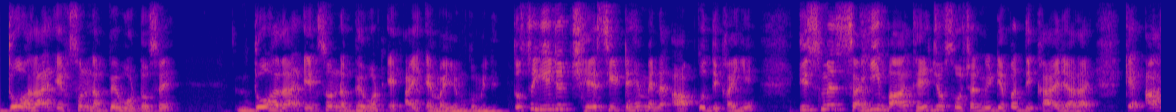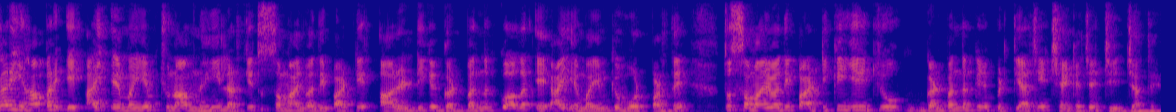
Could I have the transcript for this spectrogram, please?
दो हज़ार एक सौ नब्बे वोटों से दो हज़ार एक सौ नब्बे vote I M I M को मिले। दोस्तों, ये जो छह सीटें हैं, मैंने आपको दिखाई है। इसमें सही बात है जो सोशल मीडिया पर दिखाया जा रहा है कि अगर यहाँ पर ए आई एम आई एम चुनाव नहीं लड़ती तो Samajwadi party R L D के गठबंधन को अगर A I M I M के वोट पड़ते तो समाजवादी पार्टी के ये जो गठबंधन के जो प्रत्याशी छह के छह जीत जाते।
